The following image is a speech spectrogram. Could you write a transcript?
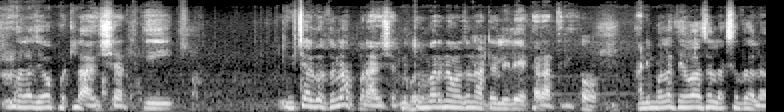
मला जेव्हा पटलं आयुष्यात की विचार करतो ना आपण आयुष्यात. मी. तुंबार नावाचं नाटक लिहिलं एका रात्री. हो. आणि मला तेव्हा असं लक्षात आलं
